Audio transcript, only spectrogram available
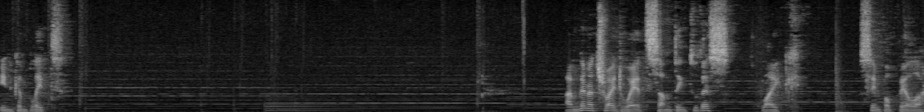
incomplete. I'm gonna try to add something to this, like simple pillar,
